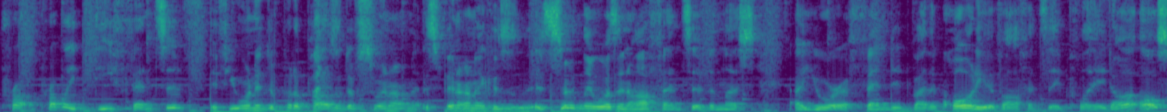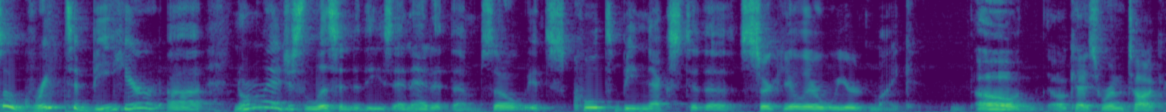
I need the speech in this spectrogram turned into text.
Pro- probably defensive, if you wanted to put a positive spin on it, spin on it, because it certainly wasn't offensive unless uh, you were offended by the quality of offense they played. Also, great to be here. Uh, normally, I just listen to these and edit them, so it's cool to be next to the circular weird mic. Oh, okay. So we're gonna talk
